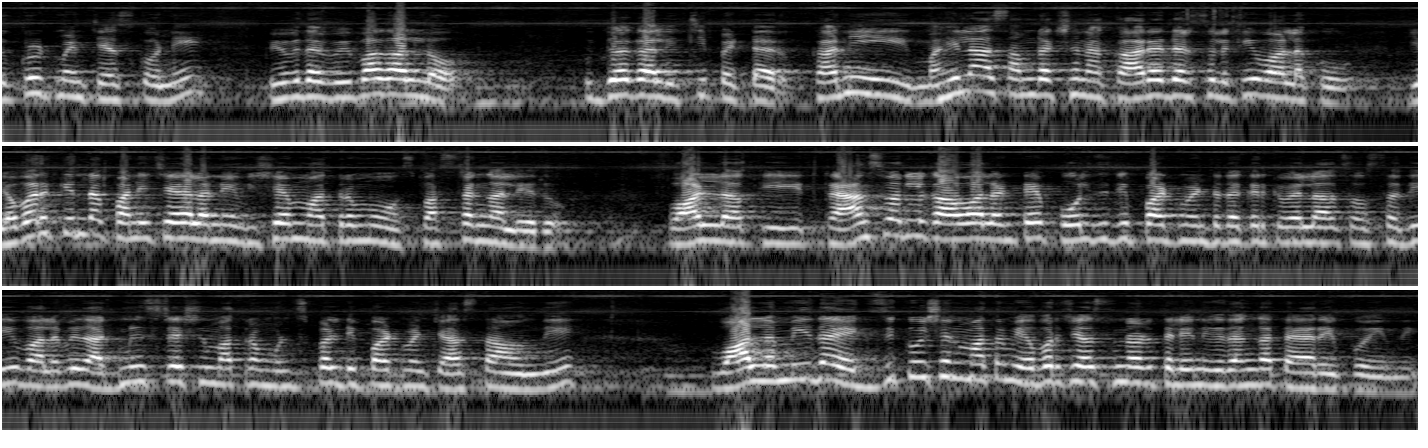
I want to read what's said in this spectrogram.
రిక్రూట్మెంట్ చేసుకొని వివిధ విభాగాల్లో ఉద్యోగాలు ఇచ్చి పెట్టారు. కానీ ఈ మహిళా సంరక్షణ కార్యదర్శులకి వాళ్ళకు ఎవరి కింద పని చేయాలనే విషయం మాత్రము స్పష్టంగా లేదు. వాళ్ళకి ట్రాన్స్ఫర్లు కావాలంటే పోలీస్ డిపార్ట్మెంట్ దగ్గరికి వెళ్ళాల్సి వస్తుంది. వాళ్ళ మీద అడ్మినిస్ట్రేషన్ మాత్రం మున్సిపల్ డిపార్ట్మెంట్ చేస్తూ ఉంది. వాళ్ళ మీద ఎగ్జిక్యూషన్ మాత్రం ఎవరు చేస్తున్నారో తెలియని విధంగా తయారైపోయింది.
